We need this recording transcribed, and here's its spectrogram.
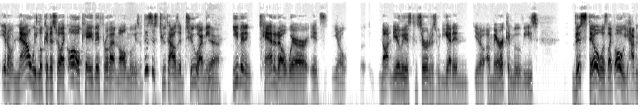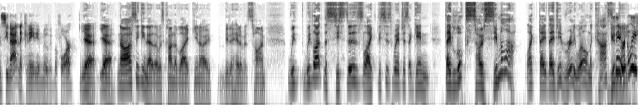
You know, now we look at this, we're like, oh, okay, they throw that in all movies, but this is 2002. I mean, Yeah. even in Canada, where it's you know not nearly as conservative as when you get in you know American movies, this still was like, oh, you haven't seen that in a Canadian movie before. Yeah, yeah. No, I was thinking that that was kind of like you know a bit ahead of its time. With with like the sisters, like this is where just again they look so similar. Like they they did really well in the casting. Do they really?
